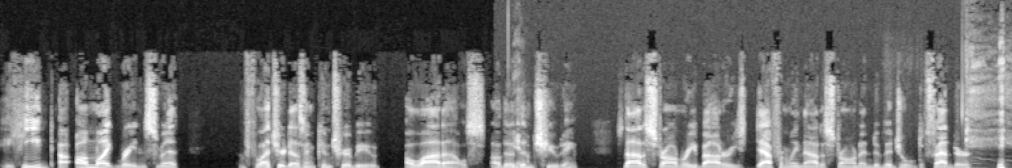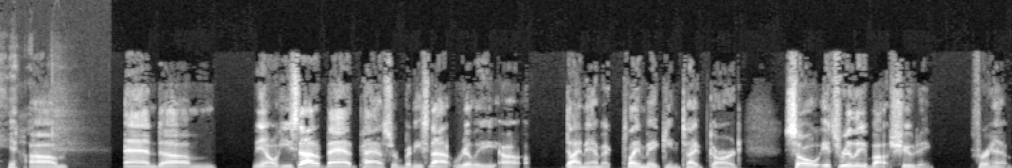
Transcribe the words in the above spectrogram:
he, uh, unlike Braden Smith, Fletcher doesn't contribute a lot else other yeah. than shooting. He's not a strong rebounder. He's definitely not a strong individual defender. yeah. um, and, um, you know, he's not a bad passer, but he's not really a dynamic playmaking type guard. So it's really about shooting for him.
